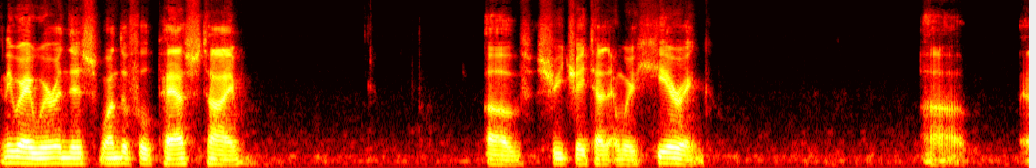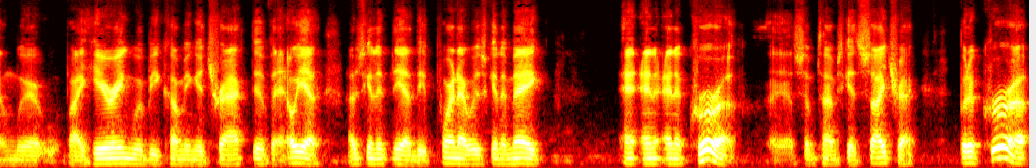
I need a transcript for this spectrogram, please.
Anyway, we're in this wonderful pastime of Sri Chaitanya, and we're hearing. Uh, and we're by hearing we're becoming attractive. And oh yeah, I was gonna yeah the point I was gonna make, and and, and Akrura uh, sometimes gets sidetracked, but Akrura,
